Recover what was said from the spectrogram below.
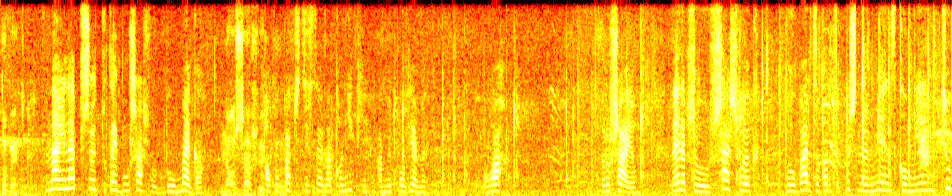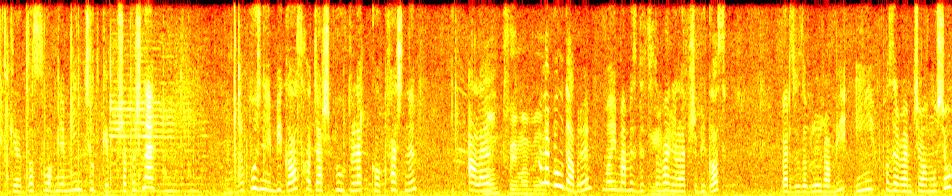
Super. Najlepszy tutaj był szaszłyk, był mega. No, szaszłyk. O, popatrzcie sobie na koniki, a my powiemy. Ła, ruszają. Najlepszy był szaszłyk, był bardzo, bardzo pyszny, mięsko mięciutkie, dosłownie mięciutkie, przepyszne. Później bigos, chociaż był lekko kwaśny, ale, No, mamy... ale był dobry. Mojej mamy zdecydowanie lepszy bigos. Bardzo dobry robi i pozdrawiam Cię mamusiu.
